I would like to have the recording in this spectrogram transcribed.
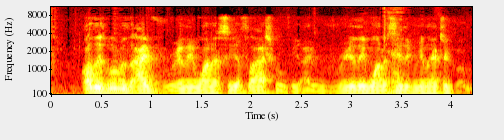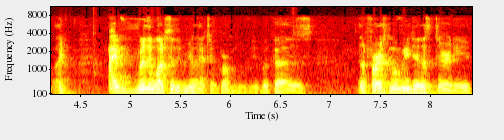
all these movies, I really want to see a Flash movie. I really want to see the Green Lantern. Like, I really want to see the Green Lantern Corps movie because the first movie did us dirty,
